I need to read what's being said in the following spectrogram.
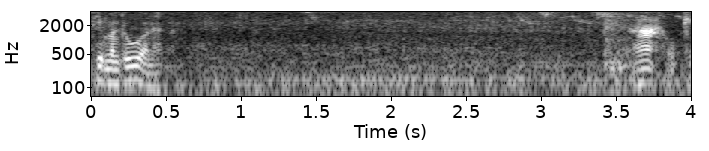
ที่มันรั่วนะอะโอเค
